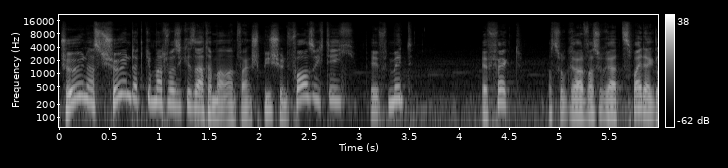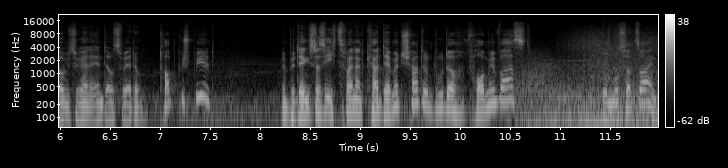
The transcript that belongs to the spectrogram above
Schön, hast schön das gemacht, was ich gesagt habe am Anfang. Spiel schön vorsichtig, hilf mit. Perfekt. Was du gerade, Zweiter, glaube ich, sogar in der Endauswertung. Top gespielt. Wenn du bedenkst, dass ich 200k Damage hatte und du da vor mir warst, so muss das sein.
